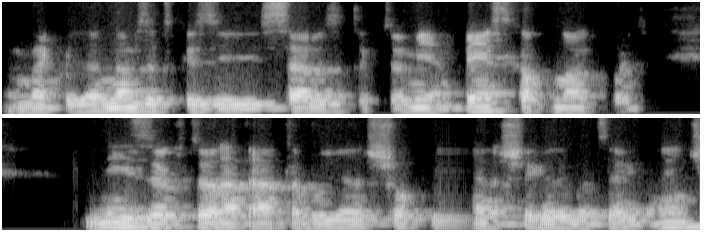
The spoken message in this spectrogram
meg hogy a nemzetközi szervezetektől milyen pénzt kapnak, vagy nézőktől, hát általában ugye sok nyereség a cégben nincs.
